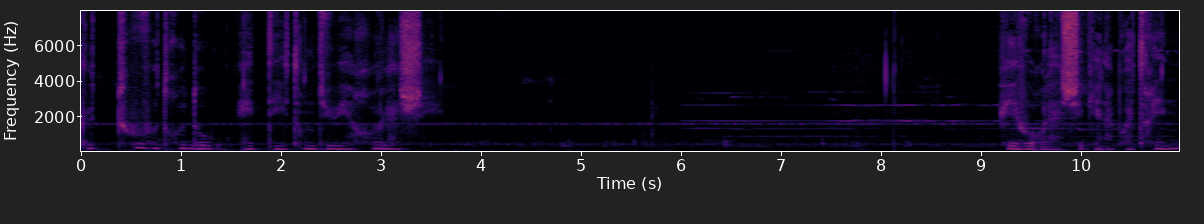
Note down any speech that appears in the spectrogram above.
que tout votre dos est détendu et relâché. Puis vous relâchez bien la poitrine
